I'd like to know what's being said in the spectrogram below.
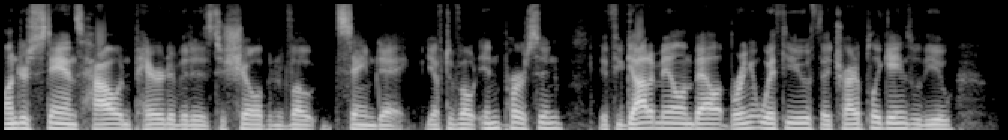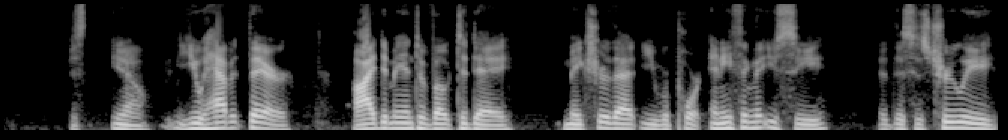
understands how imperative it is to show up and vote same day. You have to vote in person. If you got a mail-in ballot, bring it with you. If they try to play games with you, just you know, you have it there. I demand to vote today. Make sure that you report anything that you see. This is truly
